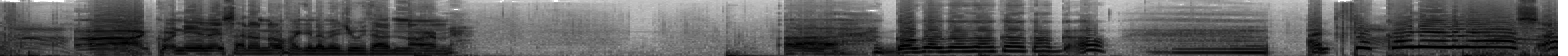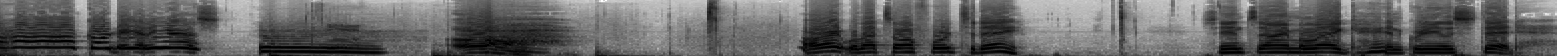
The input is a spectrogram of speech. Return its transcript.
Ah, Cornelius, I don't know if I can avenge you without an arm. Uh, go, go, go, go, go, go, go! I Cornelius! Ah, Cornelius! Ah. Alright, well that's all for today. Since I'm a leg and Cornelius is dead.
